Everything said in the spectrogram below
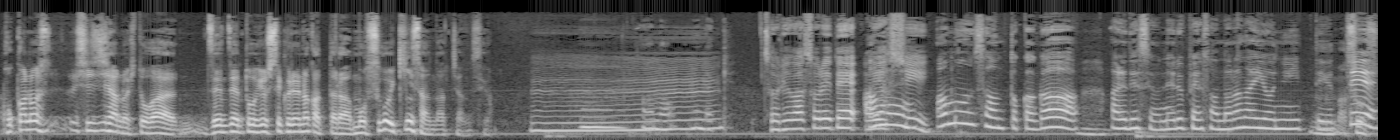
他の支持者の人が全然投票してくれなかったらもうすごい僅差になっちゃうんですよ。それはそれで怪しい。アモンさんとかがあれですよね、ルペンさんならないようにって言って、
